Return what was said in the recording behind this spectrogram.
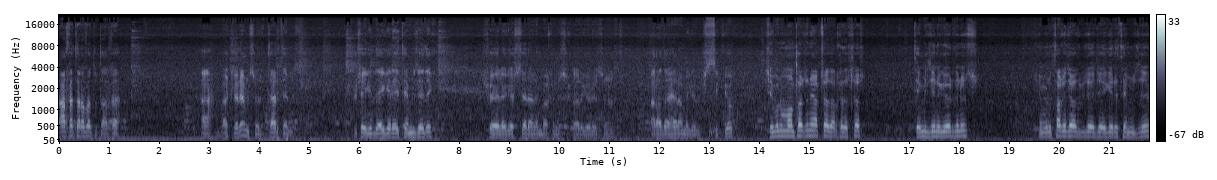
Arka tarafa tut arka. Ha, bak görüyor musunuz? Tertemiz. Bu şekilde Egere'yi temizledik. Şöyle gösterelim bakın ışıkları görüyorsunuz. Arada herhangi bir pislik yok. Şimdi bunun montajını yapacağız arkadaşlar. Temizliğini gördünüz. Şimdi bunu takacağız güzelce Egere temizliği.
